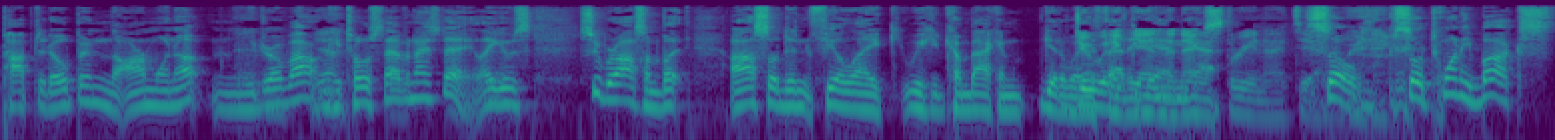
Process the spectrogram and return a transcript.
popped it open, the arm went up, and we drove out. And he told us to have a nice day. Like it was super awesome. But I also didn't feel like we could come back and get away Do with it that again, again. the next yeah. three nights. Yeah. So so twenty bucks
